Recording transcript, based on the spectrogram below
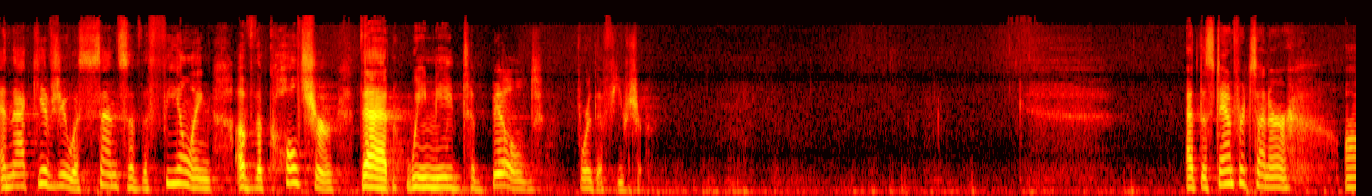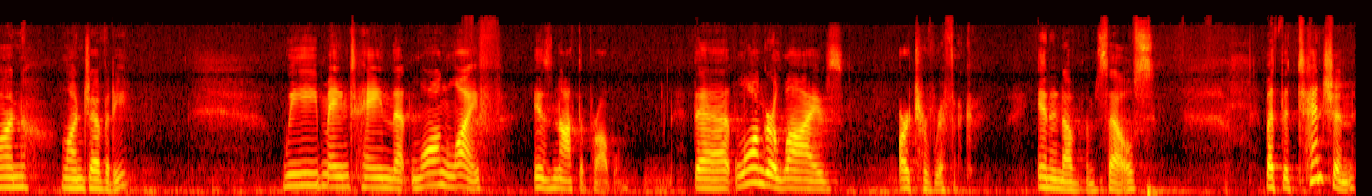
and that gives you a sense of the feeling of the culture that we need to build for the future. At the Stanford Center on Longevity, we maintain that long life is not the problem, that longer lives are terrific in and of themselves. But the tension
